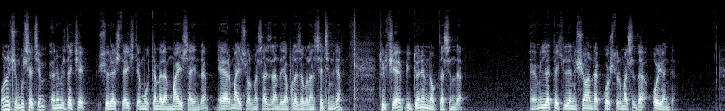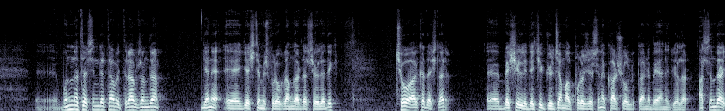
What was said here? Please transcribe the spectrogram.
Onun için bu seçim önümüzdeki süreçte işte muhtemelen Mayıs ayında, eğer Mayıs olmasa Haziran'da yapılacak olan seçimde Türkiye bir dönüm noktasında. E, milletvekillerinin şu anda koşturması da o yönde. E, bunun ötesinde tabii Trabzon'da gene e, geçtiğimiz programlarda söyledik. Çoğu arkadaşlar Beşirli'deki Gülcemal projesine karşı olduklarını beyan ediyorlar. Aslında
